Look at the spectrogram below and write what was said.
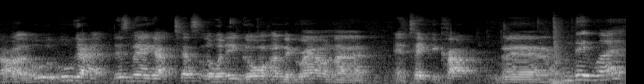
Oh, who, who got this man got Tesla where they go underground now and take your car man. They what?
